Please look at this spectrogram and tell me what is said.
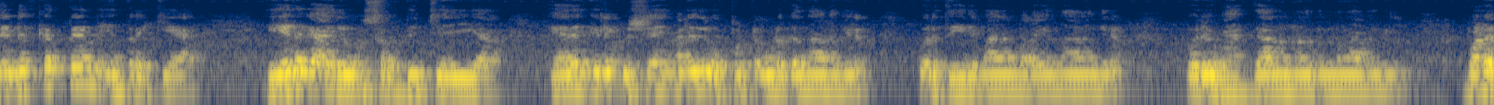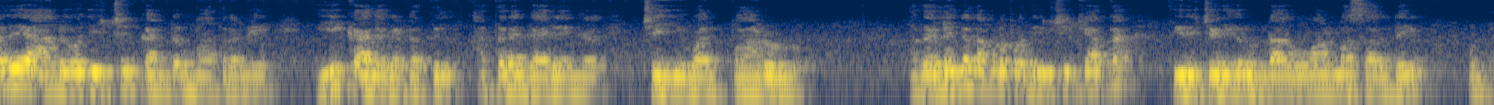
തിടുക്കത്തെ നിയന്ത്രിക്കുക. ഏത് കാര്യവും ശ്രദ്ധിച്ച് ചെയ്യുക ഏതെങ്കിലും വിഷയങ്ങളിൽ ഒപ്പിട്ട് കൊടുക്കുന്നതാണെങ്കിലും ഒരു തീരുമാനം പറയുന്നതാണെങ്കിലും ഒരു വാഗ്ദാനം നൽകുന്നതാണെങ്കിലും വളരെ ആലോചിച്ചും കണ്ടും മാത്രമേ ഈ കാലഘട്ടത്തിൽ അത്തരം കാര്യങ്ങൾ ചെയ്യുവാൻ പാടുള്ളൂ. അതല്ലെങ്കിൽ നമ്മൾ പ്രതീക്ഷിക്കാത്ത തിരിച്ചടികൾ ഉണ്ടാകുവാനുള്ള സാധ്യതയും ഉണ്ട്.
